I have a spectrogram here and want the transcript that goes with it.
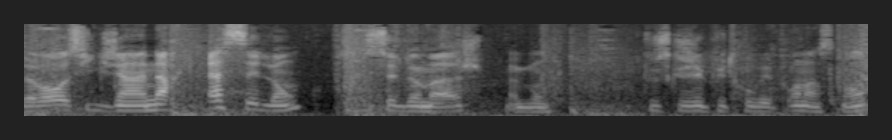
Faut savoir aussi que j'ai un arc assez lent, c'est dommage, mais bon, tout ce que j'ai pu trouver pour l'instant.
